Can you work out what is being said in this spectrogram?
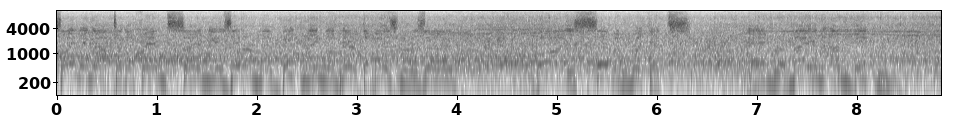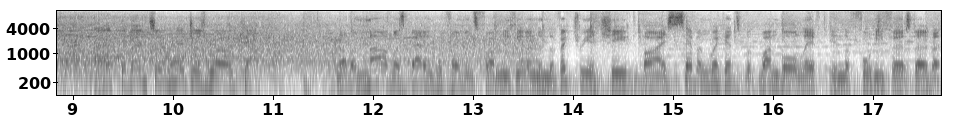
Sailing out to the fence, uh, New Zealand have beaten England here at the Basin Reserve by seven wickets and remain unbeaten at the Benson Hedges World Cup. Another marvellous batting performance from New Zealand and the victory achieved by seven wickets with one ball left in the 41st over.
